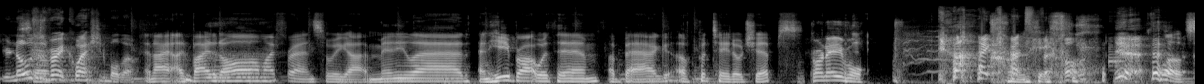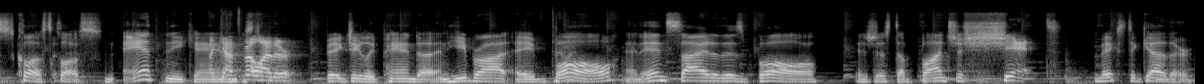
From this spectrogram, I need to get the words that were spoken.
Your nose is very questionable though. And I invited all my friends. So we got Mini Ladd, and he brought with him a bag of potato chips. Carnaval. I can't spell. Close, close, close. And Anthony came. I can't spell either. Big Jiggly Panda, and he brought a ball, and inside of this ball is just a bunch of shit mixed together.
